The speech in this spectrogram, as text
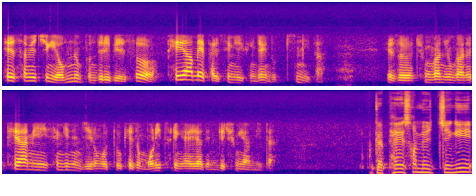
폐섬유증이 없는 분들에 비해서 폐암의 발생률이 굉장히 높습니다. 그래서 중간중간에 폐암이 생기는지 이런 것도 계속 모니터링 해야 되는 게 중요합니다. 그러니까 폐섬유증이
